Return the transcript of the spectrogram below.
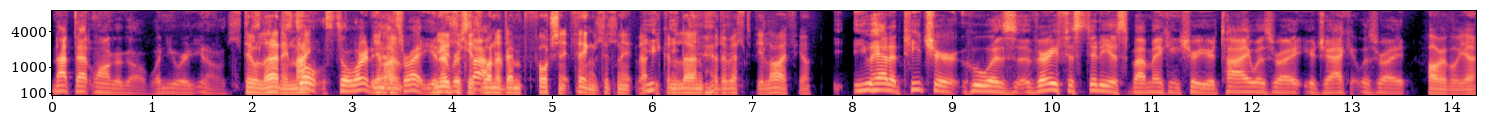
not that long ago, when you were you know Still learning, still, mate. still learning. You know, That's right. You never music is one of them fortunate things, isn't it? That You- you, can you- learn for the rest of your life. Yeah. you had a teacher who was very fastidious about making sure your tie was right, your jacket was right, Horrible. Yeah.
